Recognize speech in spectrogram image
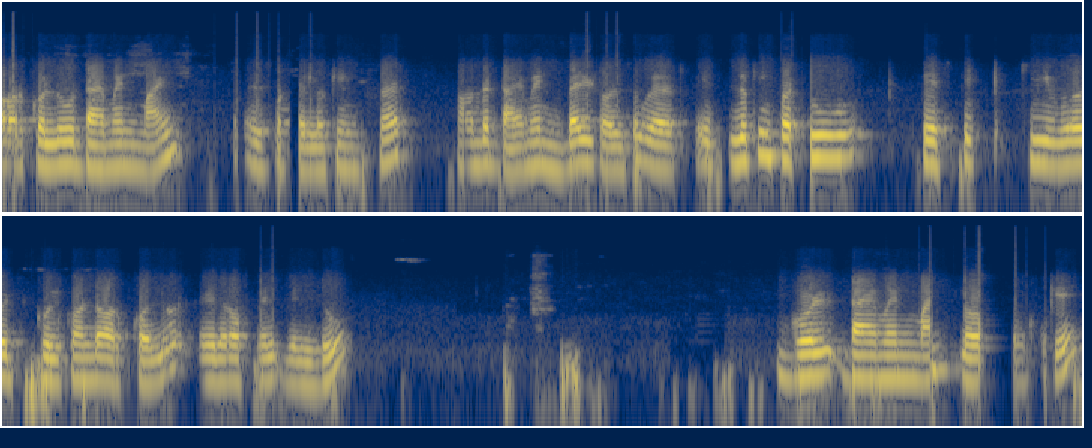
or Kollur diamond mines is what we're looking for. On the diamond belt also, we're looking for two specific keywords, Golconda or Kollur. Either of them will do. Gold diamond mine. Okay.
